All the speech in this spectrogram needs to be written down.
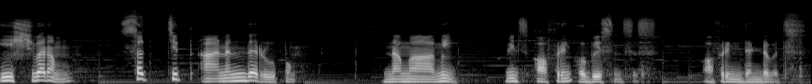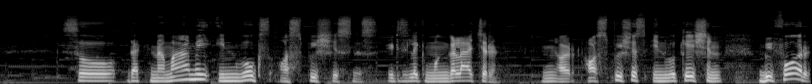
Ishwaram Satchit Ananda Rupam. Namami means offering obeisances, offering dandavats. So, that Namami invokes auspiciousness. It is like Mangalacharan or auspicious invocation before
